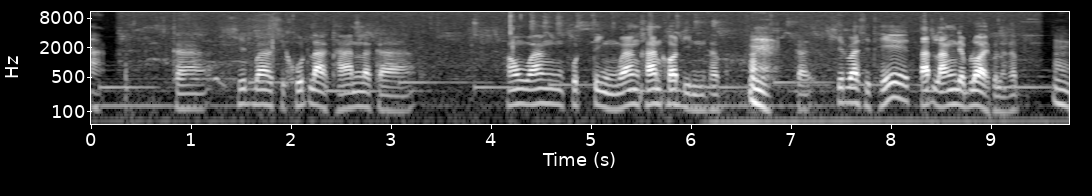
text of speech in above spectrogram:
ล่ะก็คิดว่าสิขุดรากฐานแล้วก็เฮาวางฟุตติ่งวางค้านข้อดินครับอืมก็คิดว่าสิเทตัดหลังเรียบร้อยพุ่นละครับอืม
